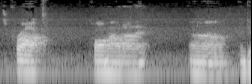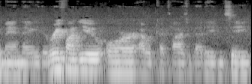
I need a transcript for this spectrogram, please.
it's Croc, call them out on it, um, and demand they either refund you or I would cut ties with that agency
